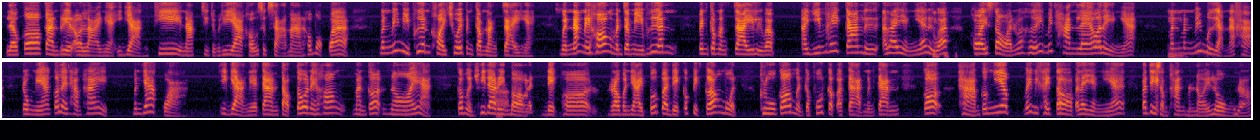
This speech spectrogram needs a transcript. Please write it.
แล้วก็การเรียนออนไลน์เนี่ยอีกอย่างที่นักจิตวิทยาเขาศึกษามาเขาบอกว่า มันไม่มีเพื่อนคอยช่วยเป็นกำลังใจไงเหมือนนั่งในห้องมันจะมีเพื่อนเป็นกำลังใจหรือแบบอายิ้มให้การหรืออะไรอย่างเงี้ยหรือว่าคอยสอนว่าเฮ้ยไม่ทันแล้วอะไรอย่างเงี้ย มันมันไม่เหมือนนะคะ ตรงเนี้ยก็เลยทำให้มันยากกว่า อีกอย่างเนี่ยการตอบโต้ในห้องมันก็น้อยอะ ก็เหมือนที่ดารินบอกเด็กพอเราบรรยายปุ๊บเด็กก็ปิดกล้องหมด ครูก็เหมือนกับพูดกับอากาศเหมือนกัน ก็ถามก็เงียบไม่มีใครตอบอะไรอย่างเงี้ย ปฏิสัมพันธ์มันน้อยลงเนาะ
